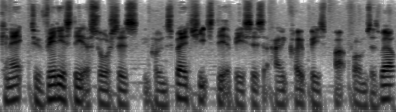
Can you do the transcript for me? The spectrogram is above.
connect to various data sources, including spreadsheets, databases, and cloud based platforms as well.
